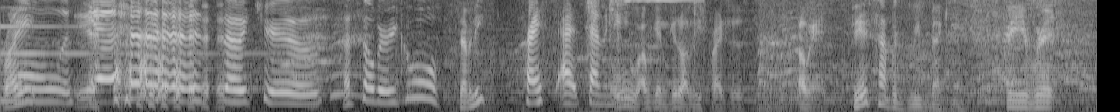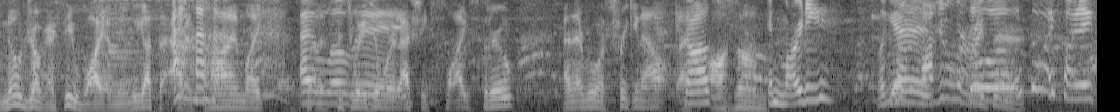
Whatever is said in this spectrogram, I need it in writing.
right? Almost, Yeah. yes, so true. That's so very cool. 70? Priced at 70. Ooh, I'm getting good on these prices. Okay, this happens to be Becky's favorite. No joke, I see why. I mean, we got the out of time like I s- love situation where it it. actually flies through, and everyone's freaking out. That's Doc awesome. And Marty. Look at that pocket alert so, right there. so iconic,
